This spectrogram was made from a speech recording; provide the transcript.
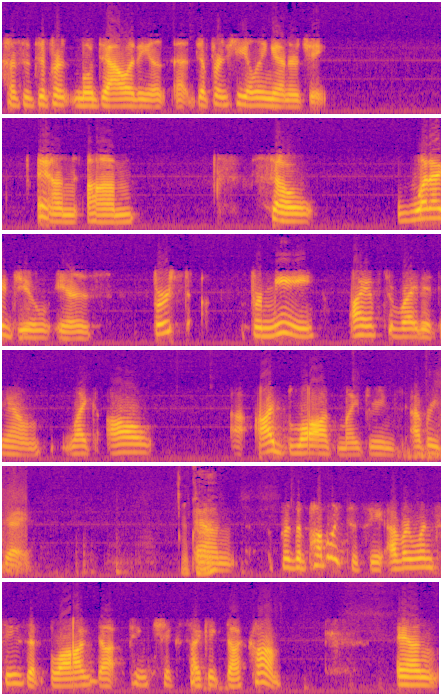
has a different modality, a, a different healing energy. And um, so, what I do is first, for me, I have to write it down. Like I'll, I blog my dreams every day. Okay. And for the public to see, everyone sees it blog.pinkchickpsychic.com. And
